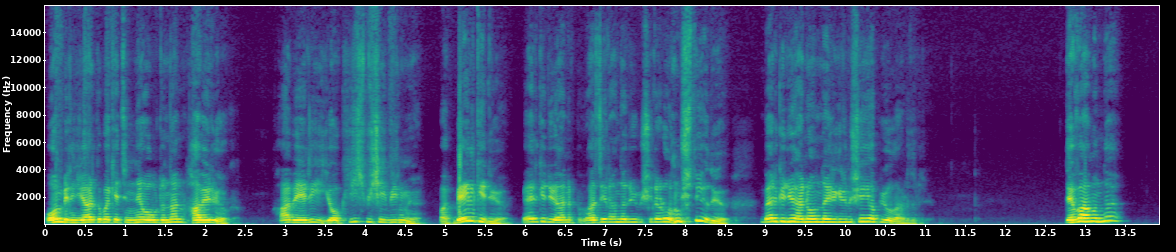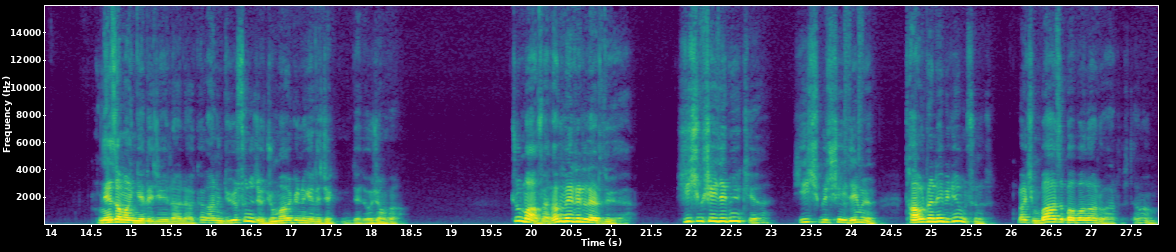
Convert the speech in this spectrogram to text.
11. yargı paketinin ne olduğundan haberi yok. Haberi yok. Hiçbir şey bilmiyor. Bak belki diyor. Belki diyor hani Haziran'da diyor bir şeyler olmuş diyor diyor. Belki diyor hani onunla ilgili bir şey yapıyorlardır diyor. Devamında ne zaman geleceğiyle alakalı. Hani diyorsunuz ya Cuma günü gelecek dedi hocam falan. Cuma falan verirler diyor ya. Hiçbir şey demiyor ki ya. Hiçbir şey demiyor. Tavrı ne biliyor musunuz? Bak şimdi bazı babalar vardır tamam mı?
